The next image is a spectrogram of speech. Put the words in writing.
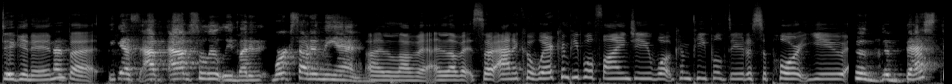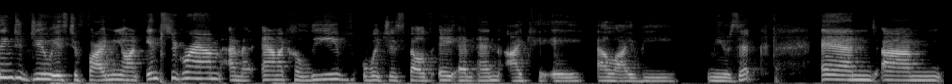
digging in but yes ab- absolutely but it works out in the end. I love it. I love it. So annika where can people find you? What can people do to support you? So the best thing to do is to find me on instagram. I'm at annika liv which is spelled A N N I K A L I V music. And um,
